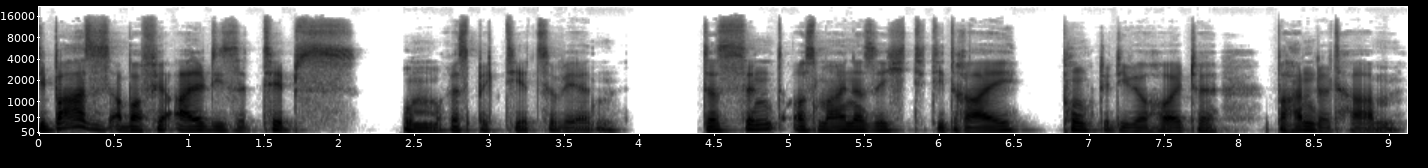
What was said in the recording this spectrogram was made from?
Die Basis aber für all diese Tipps, um respektiert zu werden, das sind aus meiner Sicht die drei Punkte, die wir heute behandelt haben.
